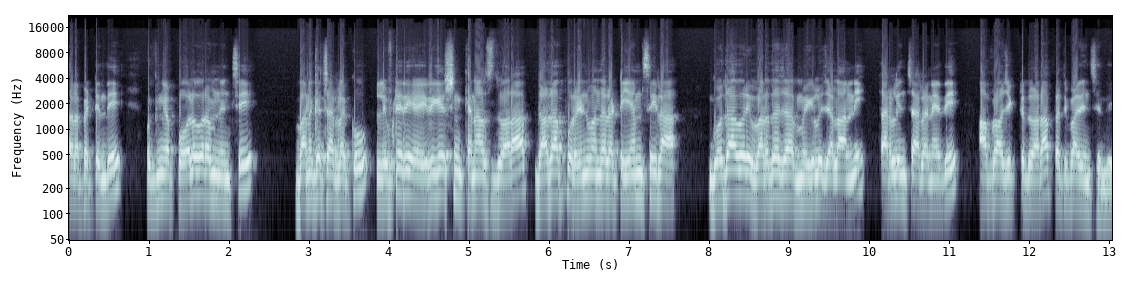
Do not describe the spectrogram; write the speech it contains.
తలపెట్టింది. ముఖ్యంగా పోలవరం నుంచి బనకచర్లకు లిఫ్ట్ ఇరిగేషన్ కెనాల్స్ ద్వారా దాదాపు రెండు వందల టీఎంసీల గోదావరి వరద మిగులు జలాన్ని తరలించాలనేది ఆ ప్రాజెక్టు ద్వారా ప్రతిపాదించింది.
